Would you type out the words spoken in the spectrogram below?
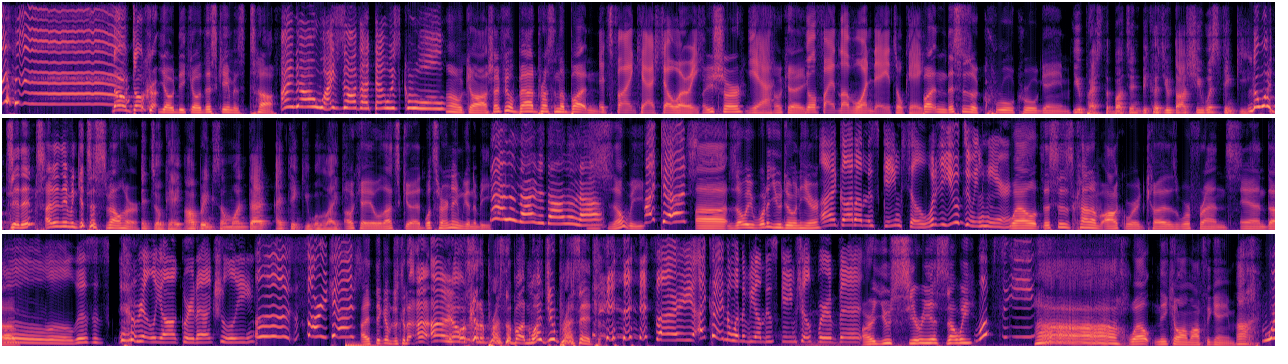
No, don't cry. Yo, Nico, this game is tough. I know. Saw that. That was cruel. Oh gosh, I feel bad pressing the button. It's fine, Cash. Don't worry. Are you sure? Yeah. Okay. You'll find love one day. It's okay. Button, this is a cruel, cruel game. You pressed the button because you thought she was stinky. No, I didn't. I didn't even get to smell her. It's okay. I'll bring someone that I think you will like. Okay, well, that's good. What's her name gonna be? La, la, la, la, la. Zoe. Hi, Cash. Uh, Zoe, what are you doing here? I got on this game show. What are you doing here? Well, this is kind of awkward because we're friends. And, um, oh, this is really awkward, actually. Uh, sorry, Cash. I think I'm just gonna. I, I was gonna press the button. Why'd you press it? sorry, I kind of want to be on this game show for a bit. Are you serious, Zoe? Whoopsie. Ah, well, Nico, I'm off the game. Uh, what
